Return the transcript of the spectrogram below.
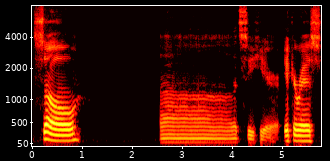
So, uh, let's see here. Icarus.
